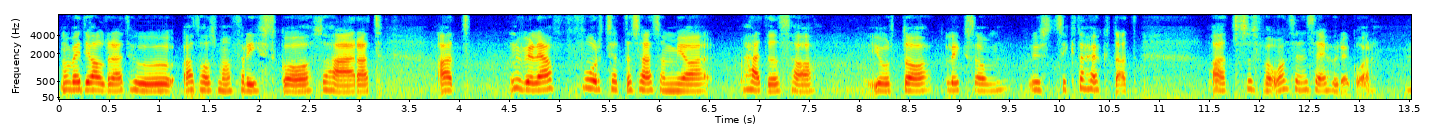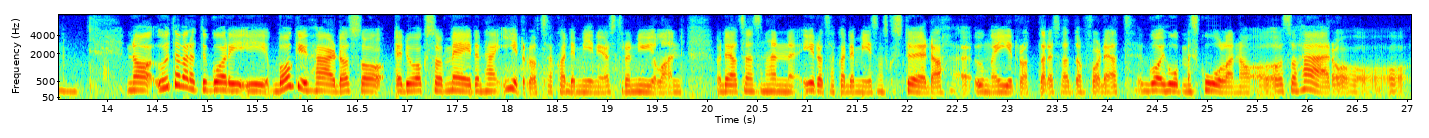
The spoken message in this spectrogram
man vet ju aldrig att, hur, att hålls man frisk och så här att, att nu vill jag fortsätta så här som jag hittills har gjort och liksom just sikta högt att, att så får man sen se hur det går. Mm. Nå, utöver att du går i, i Boggy här då så är du också med i den här idrottsakademin i Östra Nyland. Och det är alltså en sån här idrottsakademi som ska stödja uh, unga idrottare så att de får det att gå ihop med skolan och, och så här. Och, och, och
